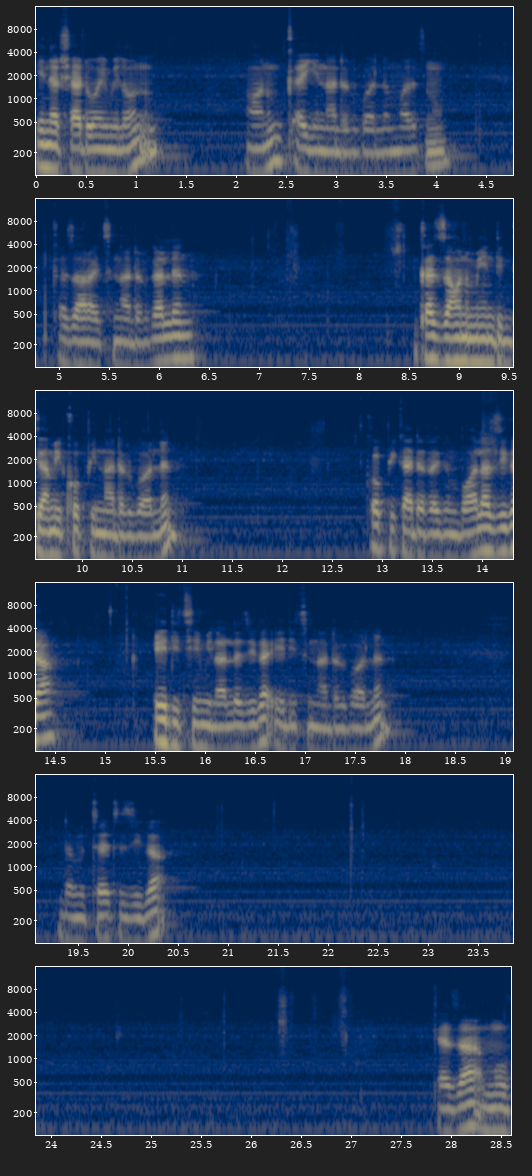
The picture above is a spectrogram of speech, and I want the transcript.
inner shadow የሚለውን አሁንም ቀይ እናደርገዋለን ማለት ነው። ከዛ right እናደርጋለን። ከዛ አሁንም ይህን ድጋሚ ኮፒ እናደርገዋለን። ኮፒ ካደረግን በኋላ እዚህ ጋር edit የሚል አለ። እዚህ ጋር edit እናደርገዋለን። እንደምታዩት እዚህ ጋር ከዛ move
